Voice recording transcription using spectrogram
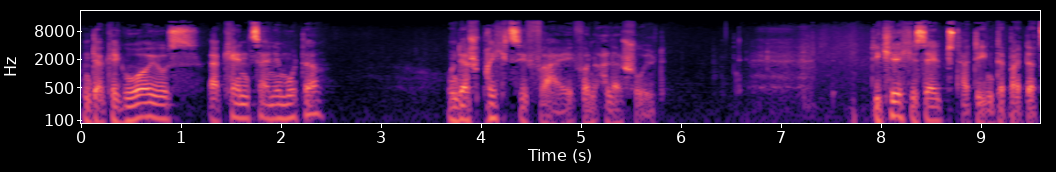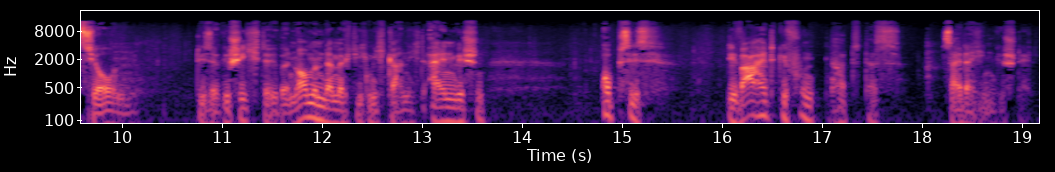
Und der Gregorius erkennt seine Mutter und er spricht sie frei von aller Schuld. Die Kirche selbst hat die Interpretation dieser Geschichte übernommen, da möchte ich mich gar nicht einmischen. Ob sie die Wahrheit gefunden hat, das sei dahingestellt.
